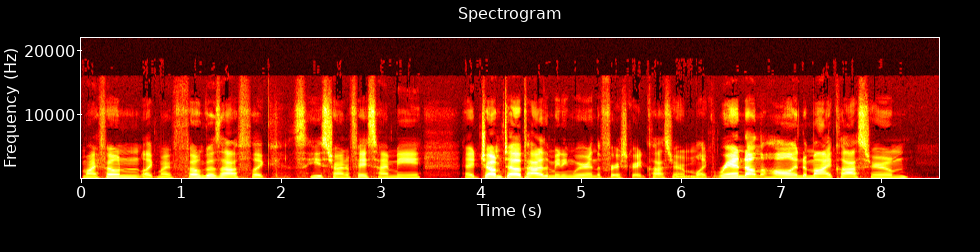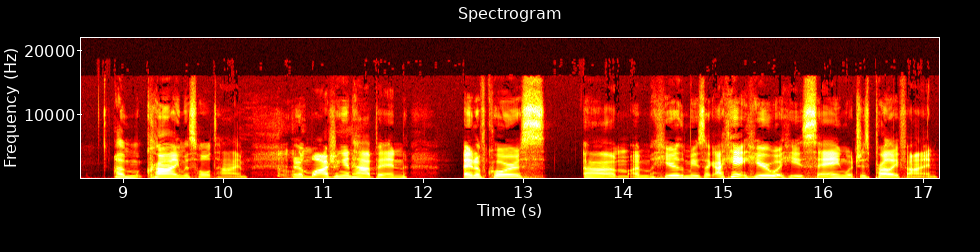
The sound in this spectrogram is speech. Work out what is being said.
my phone like my phone goes off like he's trying to FaceTime me. I jumped up out of the meeting. We were in the first grade classroom, like ran down the hall into my classroom. I'm crying this whole time, and I'm watching it happen. And of course, um, I'm hear the music. I can't hear what he's saying, which is probably fine.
